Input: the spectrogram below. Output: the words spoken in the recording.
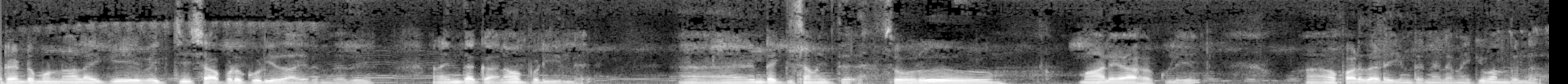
ரெண்டு மூணு நாளைக்கு வச்சு சாப்பிடக்கூடியதாக இருந்தது ஆனால் இந்த காலம் அப்படி இல்லை. இன்றைக்கு சமைத்த சோறு மாலையாகக்குள்ளேயே பழுதடைகின்ற நிலைமைக்கு வந்துள்ளது.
